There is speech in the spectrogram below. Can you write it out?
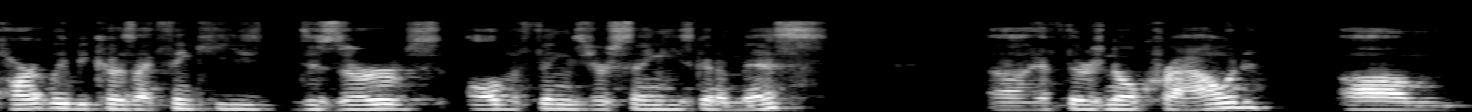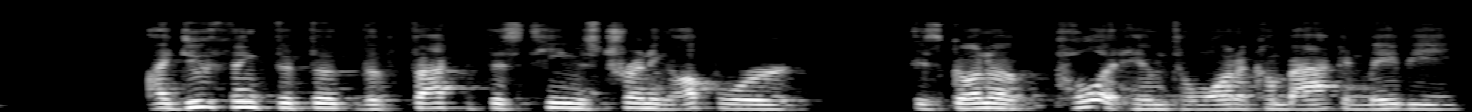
partly because I think he deserves all the things you're saying he's going to miss uh, if there's no crowd. Um, I do think that the the fact that this team is trending upward is going to pull at him to want to come back and maybe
